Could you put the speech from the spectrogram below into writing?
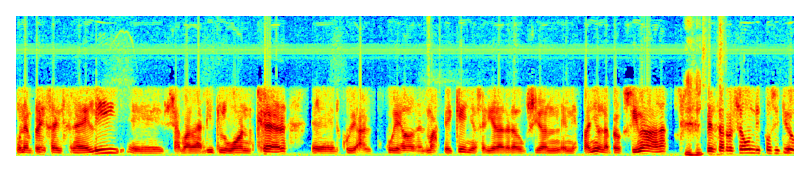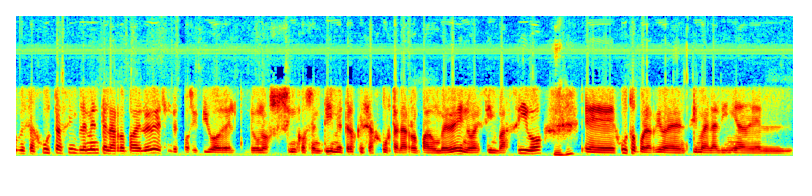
una empresa israelí eh, llamada Little One Care, el al cuidado del más pequeño sería la traducción en español aproximada, desarrolló un dispositivo que se ajusta simplemente a la ropa del bebé, es un dispositivo de, de unos 5 centímetros que se ajusta a la ropa de un bebé y no es invasivo, eh, justo por arriba de encima de la línea del,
